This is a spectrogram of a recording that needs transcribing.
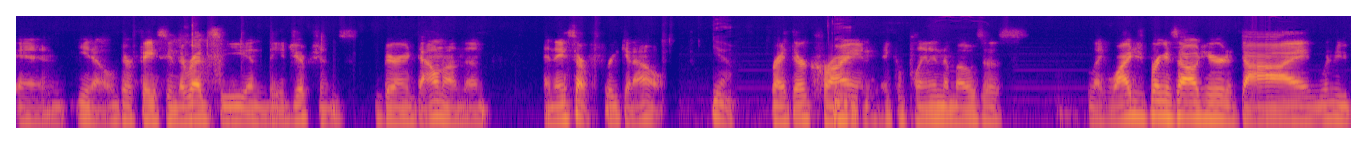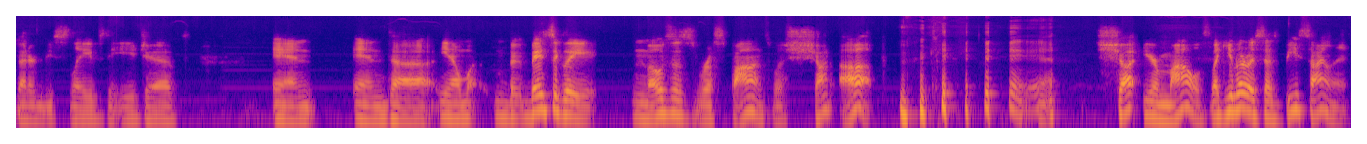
and you know they're facing the Red Sea and the Egyptians bearing down on them, and they start freaking out. Yeah. Right? They're crying and complaining to Moses, like, "Why'd you bring us out here to die? Wouldn't it be better to be slaves to Egypt?" And and uh, you know, b- basically, Moses' response was, "Shut up." yeah. shut your mouth. Like he literally says, be silent.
